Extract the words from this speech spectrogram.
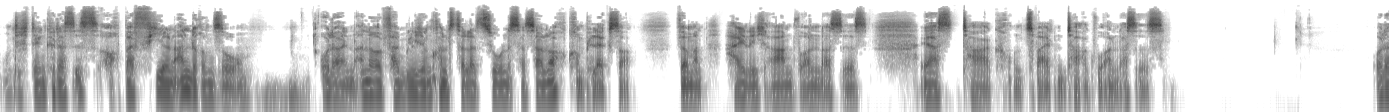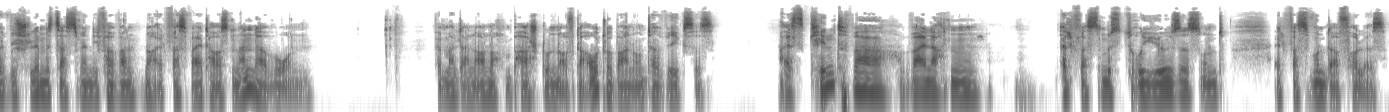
und ich denke, das ist auch bei vielen anderen so oder in anderen Familienkonstellationen ist das ja noch komplexer, wenn man Heiligabend woanders ist, ersten Tag und zweiten Tag woanders ist. Oder wie schlimm ist das, wenn die Verwandten noch etwas weiter auseinander wohnen? wenn man dann auch noch ein paar Stunden auf der Autobahn unterwegs ist. Als Kind war Weihnachten etwas Mysteriöses und etwas Wundervolles.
